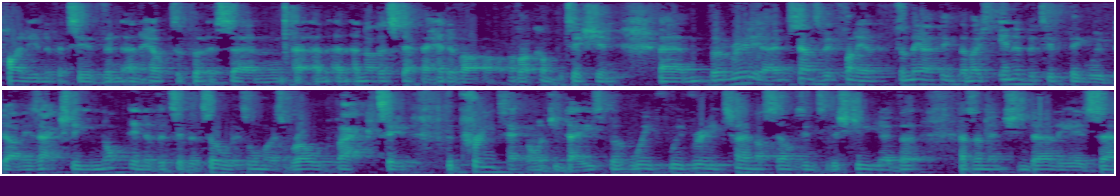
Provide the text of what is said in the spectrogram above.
highly innovative and, and help to put us um, another step ahead of our, of our competition. Um, but really, uh, it sounds a bit funny. For me, I think the most innovative thing we've done is actually not innovative at all. It's almost rolled back to the pre-technology days, but we've we've really turned ourselves into the studio that, as I mentioned earlier, is uh,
